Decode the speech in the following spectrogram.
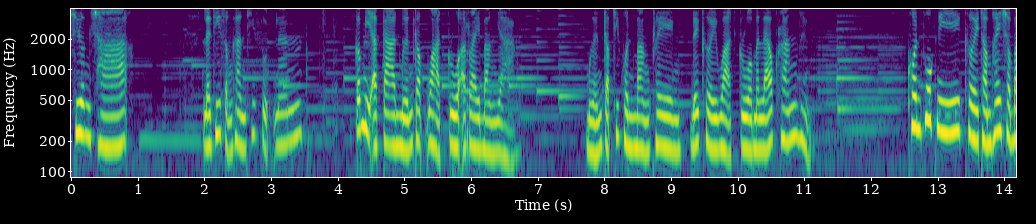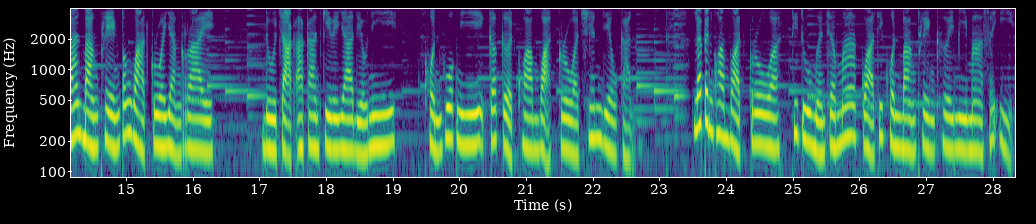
เชื่องช้า และที่สำคัญที่สุดนั้น ก็มีอาการเหมือนกับหวาดกลัวอะไรบางอย่าง เหมือนกับที่คนบางเพลงได้เคยหวาดกลัวมาแล้วครั้งหนึ่ง คนพวกนี้เคยทำให้ชาวบ้านบางเพลงต้องหวาดกลัวอย่างไร ดูจากอาการกิริยาเดี๋ยวนี้ คนพวกนี้ก็เกิดความหวาดกลัวเช่นเดียวกัน และเป็นความหวาดกลัวที่ดูเหมือนจะมากกว่าที่คนบางเพลงเคยมีมาซะอีก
